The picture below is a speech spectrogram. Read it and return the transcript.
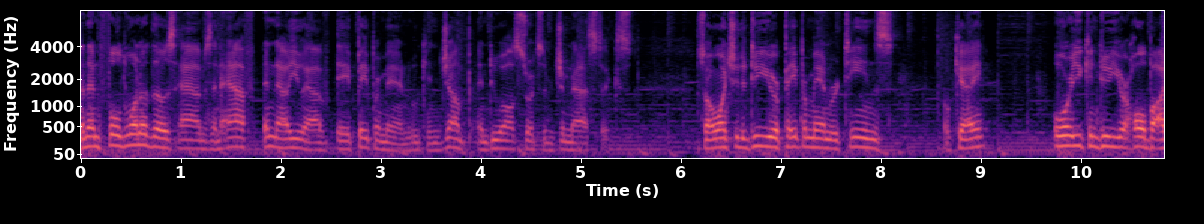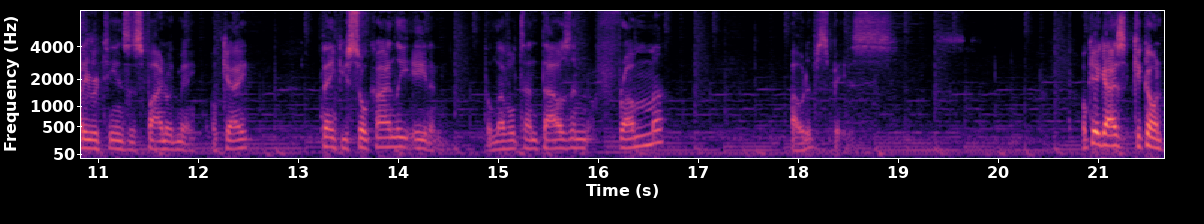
And then fold one of those halves in half, and now you have a paperman who can jump and do all sorts of gymnastics. So I want you to do your paperman routines, okay? Or you can do your whole body routines, is fine with me, okay? Thank you so kindly, Aiden. The level 10,000 from out of space. Okay, guys, get going.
